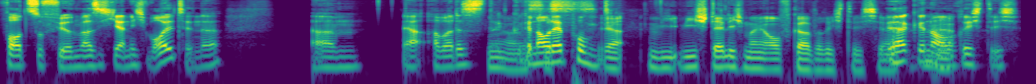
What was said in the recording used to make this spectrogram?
fortzuführen, was ich ja nicht wollte. Ne? Ähm, ja, aber das ist Ja, genau das der ist, Punkt. Ja, Ja, wie, wie stelle ich meine Aufgabe richtig? Ja, genau, Ja. richtig.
